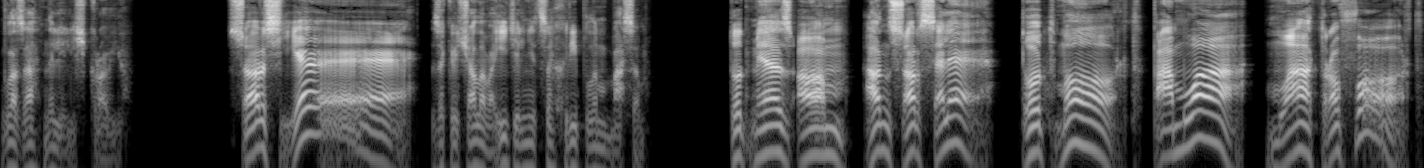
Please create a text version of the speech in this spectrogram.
глаза налились кровью. «Сорсье!» — закричала воительница хриплым басом. «Тут мез ом ан сорселе! Тут морт! Па муа! Муа трофорт!»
